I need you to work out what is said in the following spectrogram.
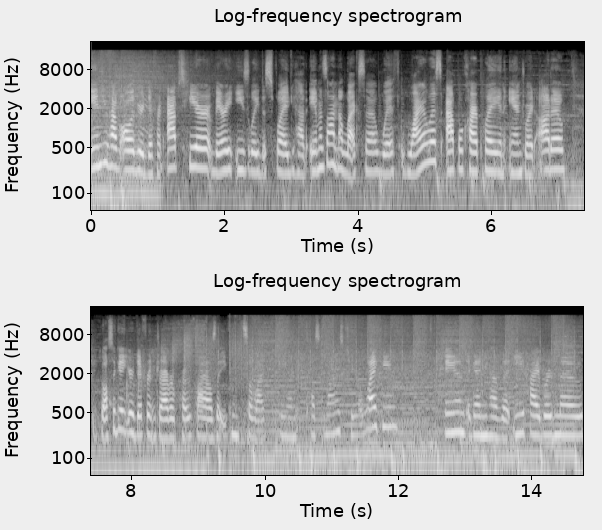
And you have all of your different apps here, very easily displayed. You have Amazon Alexa with wireless Apple CarPlay and Android Auto. You also get your different driver profiles that you can select and customize to your liking. And again, you have the e-hybrid mode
